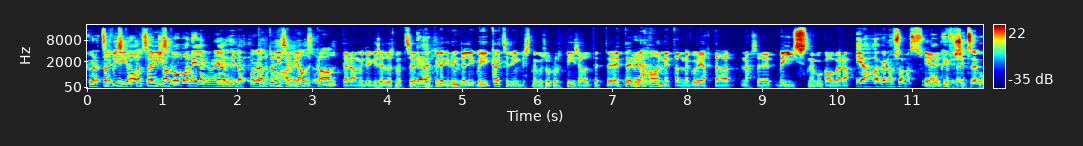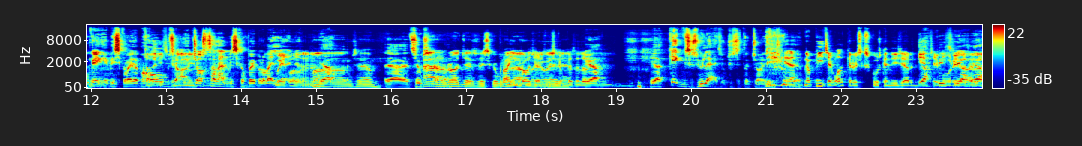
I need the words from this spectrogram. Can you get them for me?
kurat, sa Tal ei tuli- viska, sa ei viska oma neljakümne jaardi pealt. tal tuli seal jalg ka alt ära muidugi selles mõttes, et Jah. kuidagi ründeliin või kaitseliin vist nagu surus piisavalt, et, et Veel- näha on, et tal nagu jah, ta noh, see base nagu kaob ära. jah, aga noh, samas who gives a shit nagu keegi ei viska välja, Mahomes. Josh Allan viskab võib-olla välja, on ju. ja ja et siukse. Aaron Rodgers viskab. Brian Rogers viskab ka seda. jah, ja keegi viskas üle siukses situatsioonis. no PJ Walker viskas kuuskümmend viis jaardi jah, DJ Moore'i ja, ja,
